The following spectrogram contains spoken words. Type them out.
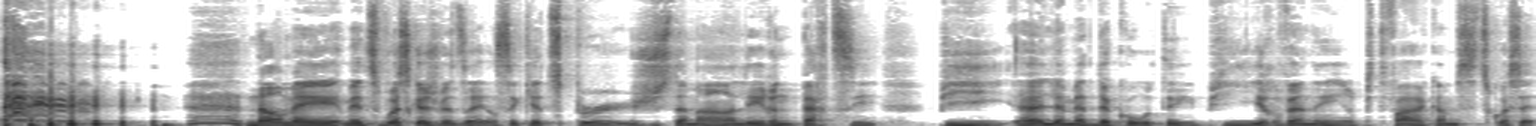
non, mais, mais tu vois ce que je veux dire, c'est que tu peux justement en lire une partie, puis euh, le mettre de côté, puis y revenir, puis te faire comme si tu quoi, c'est,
